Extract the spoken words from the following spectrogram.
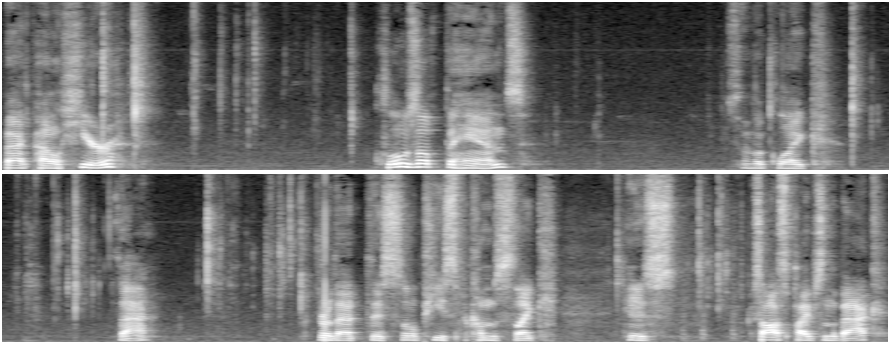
back panel here, close up the hands, so they look like that, or that this little piece becomes like his exhaust pipes in the back.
